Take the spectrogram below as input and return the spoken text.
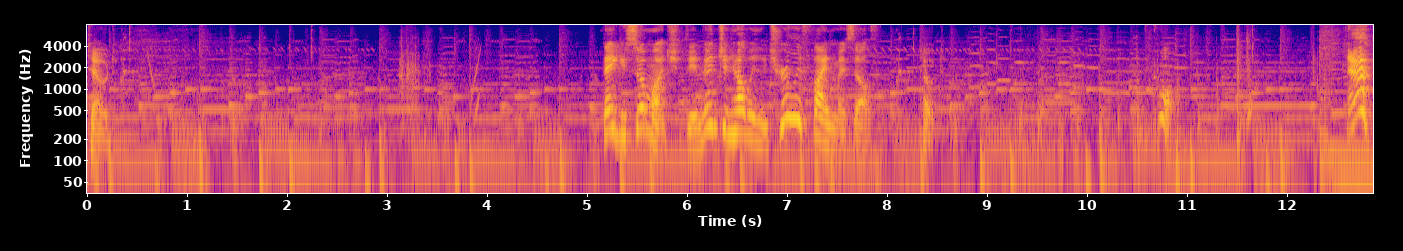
Toad. Thank you so much. The invention helped me truly find myself. Toad. Cool. Ah!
